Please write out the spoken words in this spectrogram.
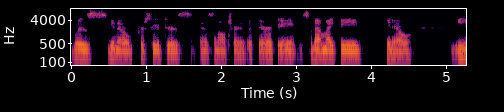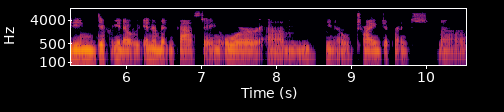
was you know perceived as as an alternative therapy. So that might be you know eating different, you know, intermittent fasting or, um, you know, trying different, uh,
